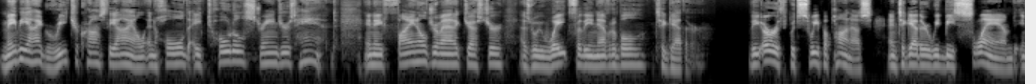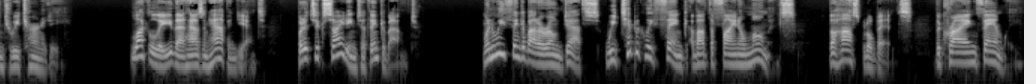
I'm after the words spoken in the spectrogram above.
Maybe I'd reach across the aisle and hold a total stranger's hand in a final dramatic gesture as we wait for the inevitable together. The earth would sweep upon us, and together we'd be slammed into eternity. Luckily, that hasn't happened yet, but it's exciting to think about. When we think about our own deaths, we typically think about the final moments the hospital beds, the crying family,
